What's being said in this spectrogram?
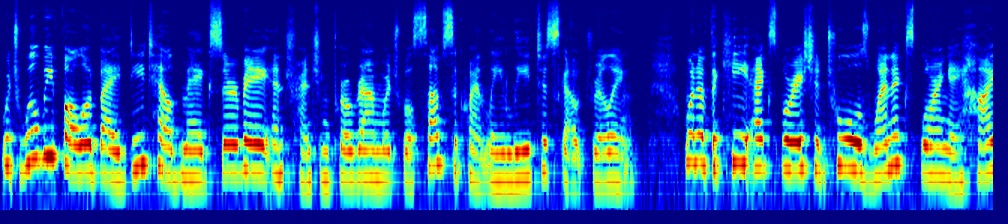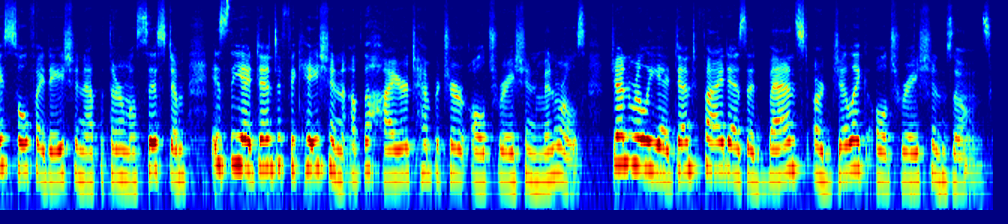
which will be followed by a detailed mag survey and trenching program, which will subsequently lead to scout drilling. One of the key exploration tools when exploring a high sulfidation epithermal system is the identification of the higher temperature alteration minerals, generally identified as advanced argillic alteration zones.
